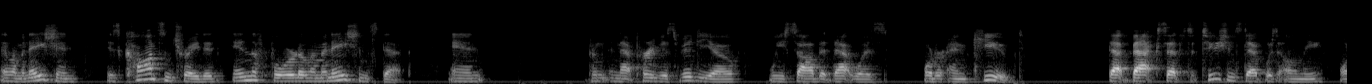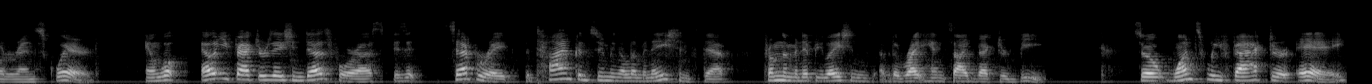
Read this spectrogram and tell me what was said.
elimination is concentrated in the forward elimination step. And from in that previous video, we saw that that was order n cubed. That back substitution step was only order n squared. And what LU factorization does for us is it separates the time-consuming elimination step from the manipulations of the right-hand side vector b. So once we factor a,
